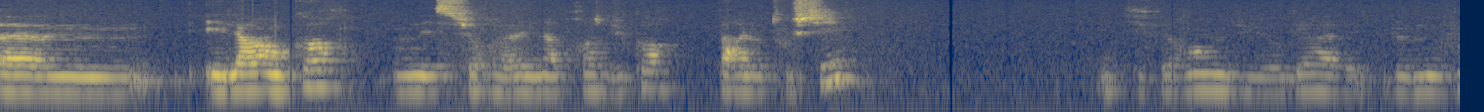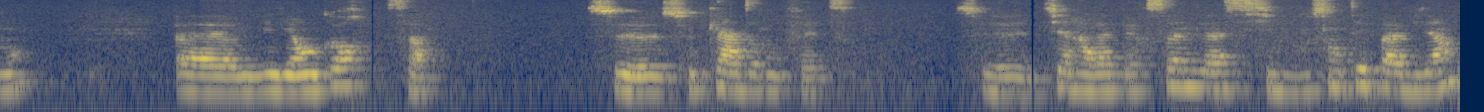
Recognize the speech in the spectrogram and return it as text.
Euh, et là encore, on est sur une approche du corps par le toucher, différent du yoga avec le mouvement. Mais il y a encore ça. ce, ce cadre en fait. Se dire à la personne, là, si vous vous sentez pas bien,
